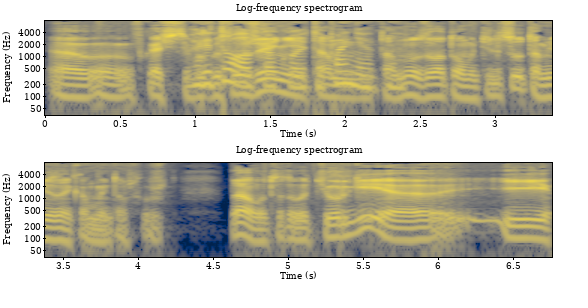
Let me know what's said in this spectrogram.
в качестве богослужения, там, там, ну, золотому тельцу, там, не знаю, кому они там служат. Да, вот это вот теургия и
